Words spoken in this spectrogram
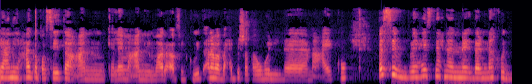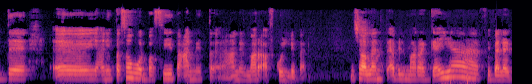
يعني حاجة بسيطة عن كلام عن المرأة في الكويت. أنا ما بحبش أطول آه، معاكم بس بحيث إن إحنا نقدر ناخد آه، يعني تصور بسيط عن عن المرأة في كل بلد. إن شاء الله نتقابل المرة الجاية في بلد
